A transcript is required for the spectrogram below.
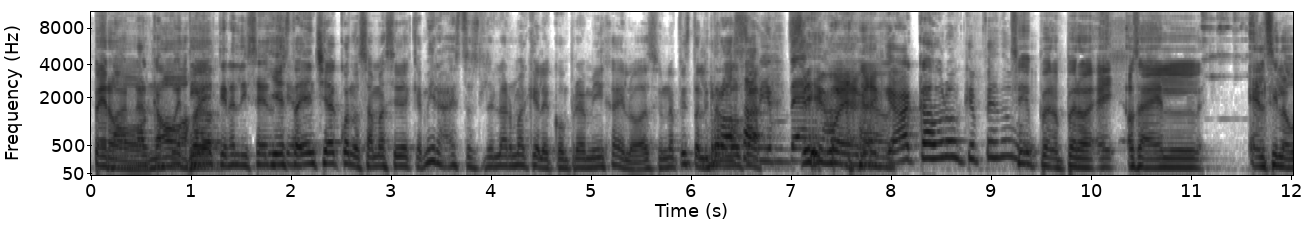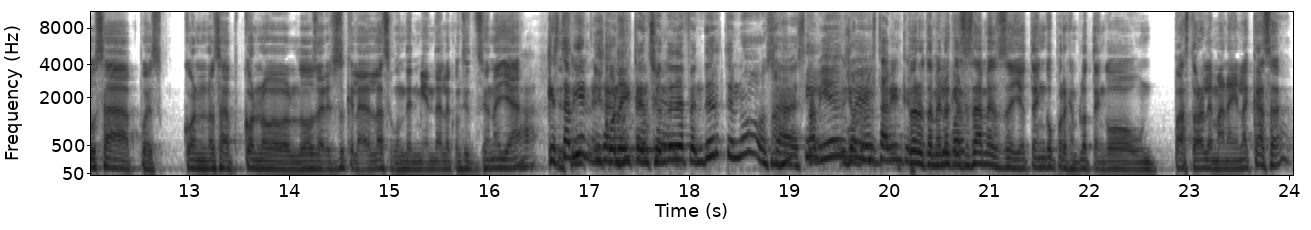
pero van al campo no, de tiro, güey. tienen licencia. Y está bien chida cuando Sam así de que, mira, esto es el arma que le compré a mi hija y lo hace una pistolita Rosa, rosa. bien verga. Sí, güey. Ah, cabrón, qué pedo. Sí, güey?" pero, pero, eh, o sea, él, él sí lo usa, pues, con, o sea, con lo- los derechos que le da la segunda enmienda de la Constitución allá. Ajá. Que está bien. Y o sea, con la intención que- de defenderte, ¿no? O sea, Ajá, está sí, bien. Yo creo que está bien. que- Pero también lo que Sam es, o sea, yo tengo, por ejemplo, tengo un pastor alemán ahí en la casa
